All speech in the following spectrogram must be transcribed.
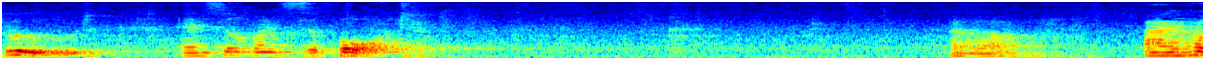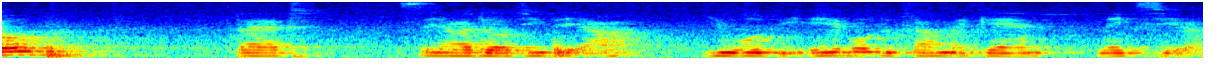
food and so much support. Uh, I hope that Sayado GPA, you will be able to come again next year.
